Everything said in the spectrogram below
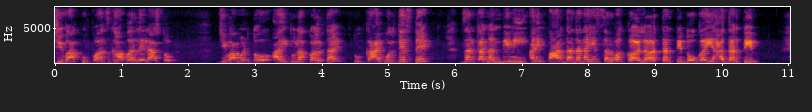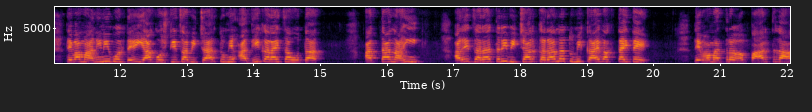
जीवा खूपच घाबरलेला असतो. जीवा म्हणतो आई तुला कळतंय? तू काय बोलतेस ते? जर का नंदिनी आणि पार दादाला हे सर्व कळलं तर ती दोघंही हादरतील. तेव्हा मानिनी बोलते या गोष्टीचा विचार तुम्ही आधी करायचा होता. आत्ता नाही. अरे जरा तरी विचार करा ना तुम्ही काय वागताय ते. तेव्हा मात्र पार्थला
